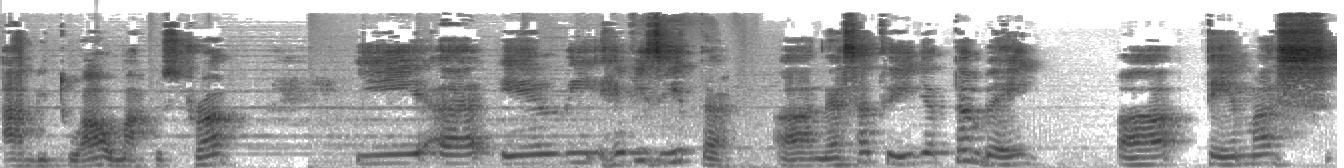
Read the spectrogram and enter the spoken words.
habitual, Marcus Trump, e ele revisita nessa trilha também temas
